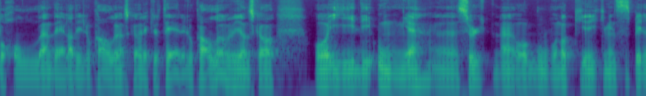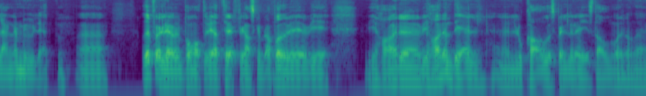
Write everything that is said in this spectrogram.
beholde en del av de lokale. Vi ønska å rekruttere lokale, og vi ønska å, å, gi de unge, uh, sultne og gode nok, ikke minst spillerne, muligheten. Uh, og Det føler jeg på en måte vi har treffet ganske bra på. Vi, vi, vi, har, uh, vi har, en del lokale spillere i stallen vår. og det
